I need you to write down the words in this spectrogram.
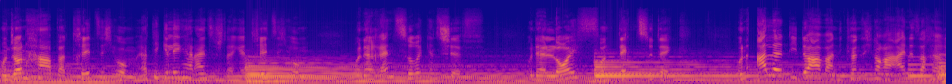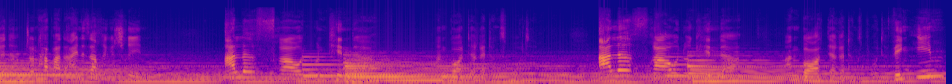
und John Harper dreht sich um. Er hat die Gelegenheit einzusteigen. Er dreht sich um und er rennt zurück ins Schiff und er läuft von Deck zu Deck. Und alle, die da waren, die können sich noch an eine Sache erinnern. John Harper hat eine Sache geschrien. Alle Frauen und Kinder an Bord der Rettungsboote. Alle Frauen und Kinder an Bord der Rettungsboote. Wegen ihm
